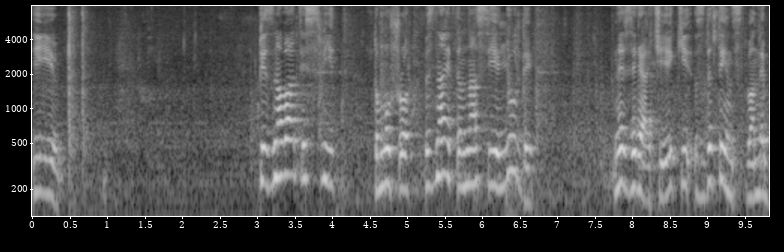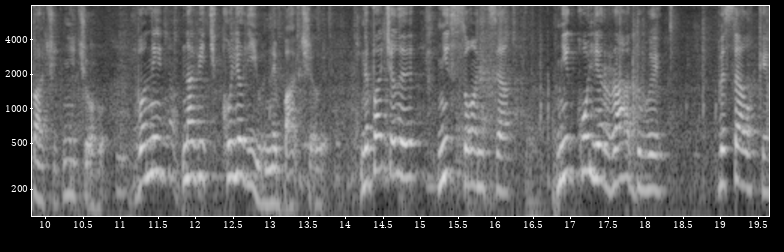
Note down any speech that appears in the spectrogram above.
і пізнавати світ. Тому що, ви знаєте, в нас є люди незрячі, які з дитинства не бачать нічого. Вони навіть кольорів не бачили. Не бачили ні сонця, ні колір радуги, веселки.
